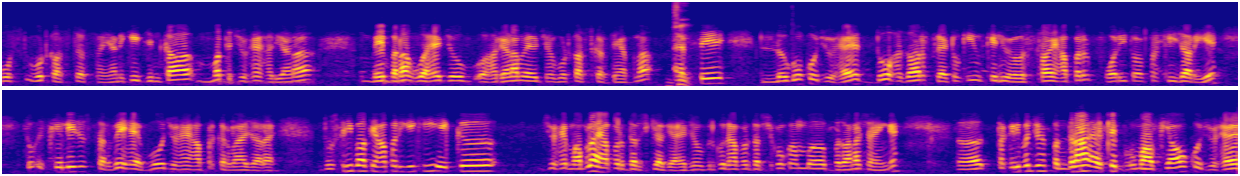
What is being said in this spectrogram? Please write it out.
वोट वोट कास्टर्स हैं यानी कि जिनका मत जो है हरियाणा में बना हुआ है जो हरियाणा में जो वोट कास्ट करते हैं अपना ऐसे लोगों को जो है 2000 फ्लैटों की उनके लिए व्यवस्था यहाँ पर फौरी तौर पर की जा रही है। तो इसके लिए जो सर्वे है वो जो है यहाँ पर करवाया जा रहा है। दूसरी बात यहाँ पर ये कि एक जो है मामला यहाँ पर दर्ज किया गया है जो बिल्कुल यहाँ पर दर्शकों को हम बताना चाहेंगे। तकरीबन जो है पंद्रह ऐसे भूमाफियाओं को जो है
